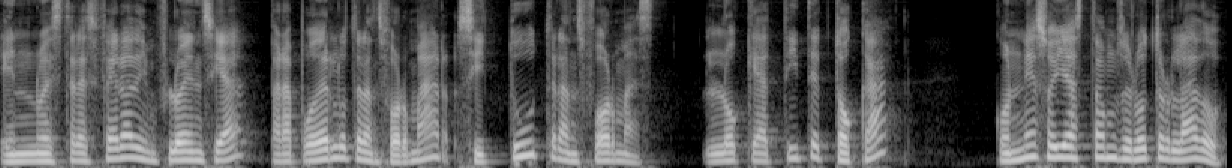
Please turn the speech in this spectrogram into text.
en nuestra esfera de influencia para poderlo transformar. Si tú transformas lo que a ti te toca, con eso ya estamos del otro lado.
